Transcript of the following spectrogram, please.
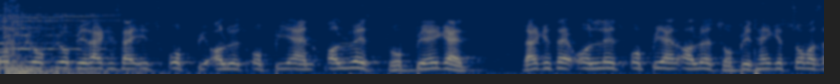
OP OP OP Rakesh दाई is OP always OP and always झोपी है गाइज राकेश दाई अलवेज ओपी एन्ड अलवेज झोपी थ्याङ्क यू सो मच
